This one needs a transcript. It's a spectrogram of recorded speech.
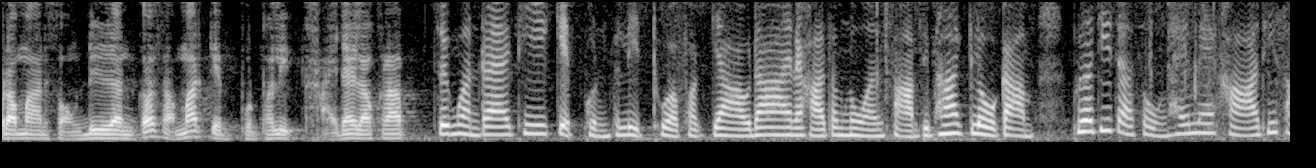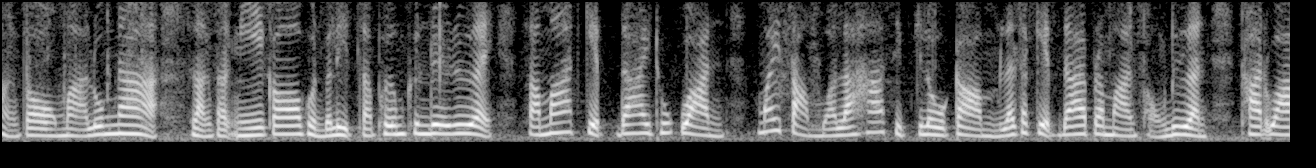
ประมาณ 2 เดือน ก็สามารถเก็บผลผลิตขายได้แล้วครับ ซึ่งวันแรกที่เก็บผลผลิตถั่วฝักยาวได้นะคะจำนวน 35 กิโลกรัม เพื่อที่จะส่งให้แม่ค้าที่สั่งจองมาล่วงหน้า หลังจากนี้ก็ผลผลิตจะเพิ่มขึ้นเรื่อยๆ สามารถเก็บได้ทุกวันไม่ต่ำวันละ 50 กิโลกรัม และจะเก็บได้ประมาณ 2 เดือน คาดว่า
